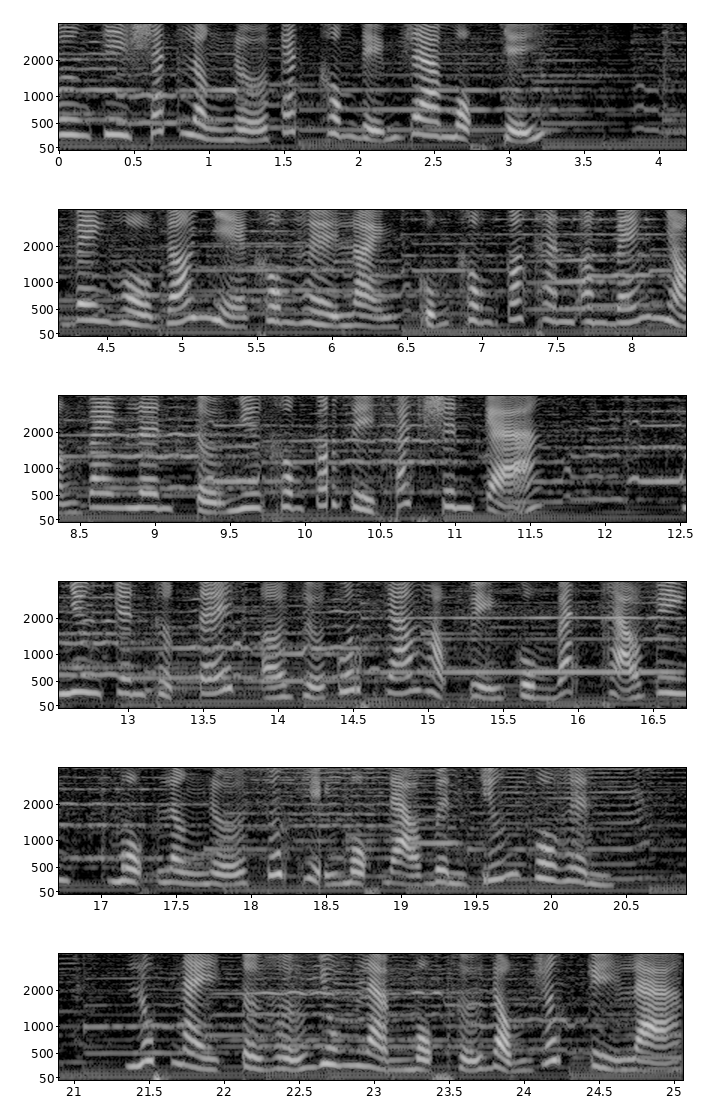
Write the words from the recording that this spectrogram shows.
Vương Chi Sách lần nữa cách không điểm ra một chỉ. Ven hồ gió nhẹ không hề loạn, Cũng không có thanh âm bén nhọn vang lên, Tự như không có gì phát sinh cả. Nhưng trên thực tế, Ở giữa quốc giáo học viện cùng Bách Thảo Viên, Một lần nữa xuất hiện một đạo bình chứng vô hình. Lúc này, từ hữu dung làm một cử động rất kỳ lạ.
